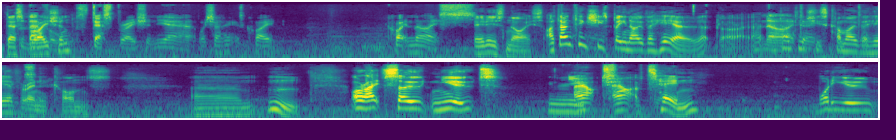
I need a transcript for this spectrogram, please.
Desperation. levels. Desperation, yeah, which I think is quite, quite nice. It is nice. I don't think she's been over here. I- I, No, don't I think don't- she's come over here for so. any cons. Um, hmm. All right. So Newt, out out of ten, what do you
